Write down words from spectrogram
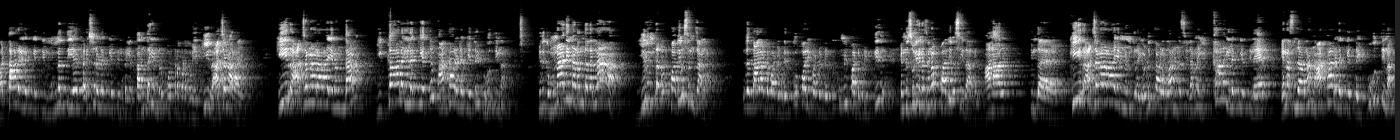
வட்டார இலக்கியத்தின் முன்னத்திய கரிசல் இலக்கியத்தினுடைய தந்தை என்று போற்றப்படக்கூடிய கி. ராஜநாராயணன். கி. ராஜநாராயணன் தான் இக்கால இலக்கியத்தில் நாட்டார் இலக்கியத்தை புகுத்தினார். இதுக்கு முன்னாடி நடந்ததெல்லாம் இருந்ததும் பதிவு செஞ்சாங்க. இந்த தாலாட்டு பாட்டு இப்படி இருக்கு ஒப்பாரி பாட்டு இப்படி இருக்கு கும்மி பாட்டு இப்படி இருக்கு என்று சொல்லி என்ன சொன்னா பதிவு செய்தார்கள். ஆனால் இந்த கி. ராஜநாராயணன் என்கிற எழுத்தாளர் தான் என்ன செய்தார்னா இக்கால இலக்கியத்திலே என்ன செஞ்சார்னா நாட்டார் இலக்கியத்தை புகுத்தினார்.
